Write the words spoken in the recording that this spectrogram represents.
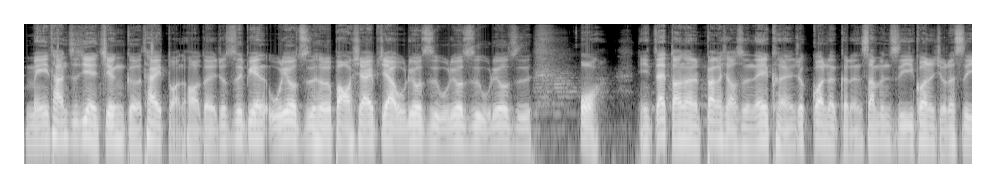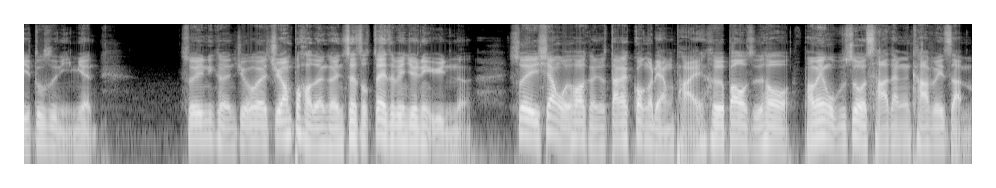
每一摊之间的间隔太短的话，对，就这边五六支喝爆，下一家五六支、五六支、五六支，哇！你在短短的半个小时内，可能就灌了可能三分之一灌的酒在自己肚子里面，所以你可能就会，酒量不好的人可能这在这边就有点晕了。所以像我的话，可能就大概逛个两排，喝爆之后，旁边我不是有茶单跟咖啡展嘛？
